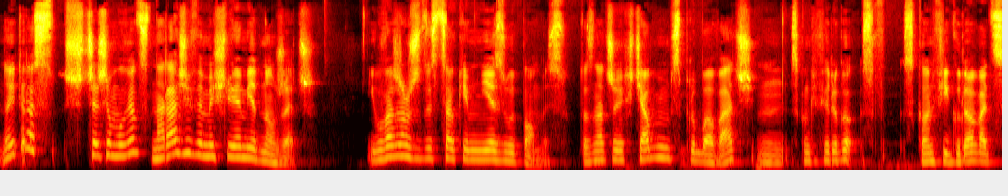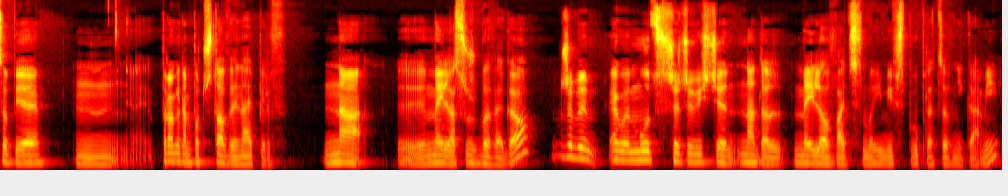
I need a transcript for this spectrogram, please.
No i teraz, szczerze mówiąc, na razie wymyśliłem jedną rzecz. I uważam, że to jest całkiem niezły pomysł. To znaczy, chciałbym spróbować mm, skonfigurować sobie mm, program pocztowy najpierw na y, maila służbowego, żeby jakby móc rzeczywiście nadal mailować z moimi współpracownikami.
